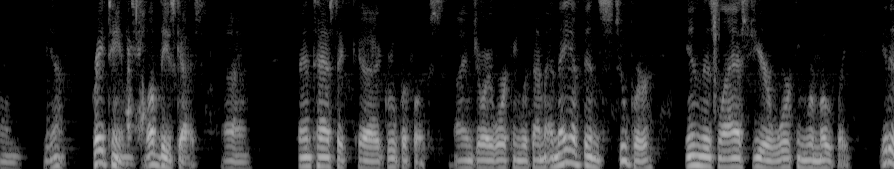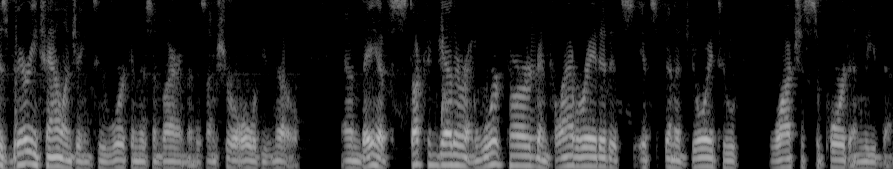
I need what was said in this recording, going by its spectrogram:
Um, yeah, great team. Love these guys. Uh, fantastic uh, group of folks. I enjoy working with them and they have been super in this last year working remotely. It is very challenging to work in this environment, as I'm sure all of you know. And they have stuck together and worked hard and collaborated. It's It's been a joy to watch, support, and lead them.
